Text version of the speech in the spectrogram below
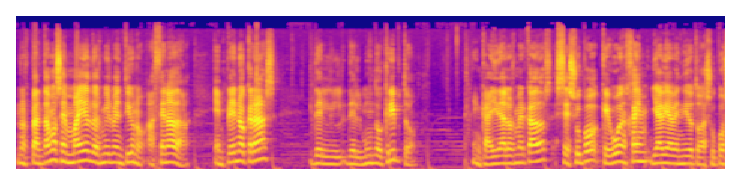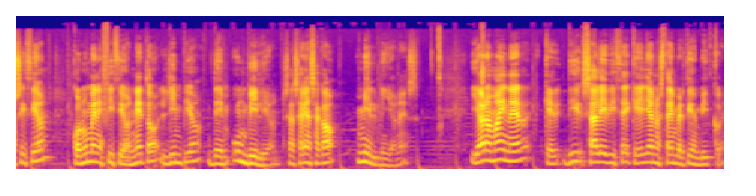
Nos plantamos en mayo del 2021, hace nada, en pleno crash del, del mundo cripto. en caída de los mercados, se supo que Guggenheim ya había vendido toda su posición con un beneficio neto limpio de un billón. O sea, se habían sacado mil millones. Y ahora Miner, que sale y dice que ella no está invertido en Bitcoin,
